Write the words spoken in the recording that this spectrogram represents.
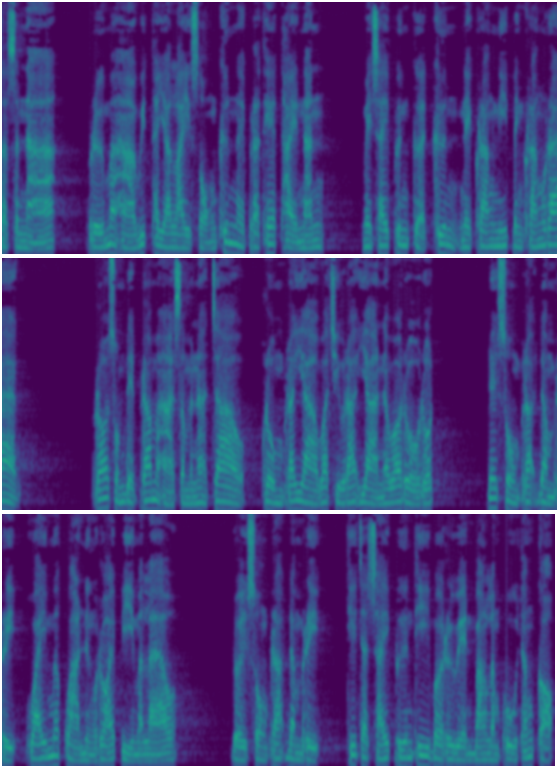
ศาสนา หรือมหาวิทยาลัยสงฆ์ขึ้นในประเทศไทยนั้น ไม่ใช่เพิ่งเกิดขึ้นในครั้งนี้เป็นครั้งแรก เพราะสมเด็จพระมหาสมณเจ้ากรมพระยาวชิระยานวโรรส ได้ทรงพระดำริไว้เมื่อกว่าหนึ่งร้อยปีมาแล้ว โดยทรงพระดำริที่จะใช้พื้นที่บริเวณบางลำพูทั้งเกาะ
